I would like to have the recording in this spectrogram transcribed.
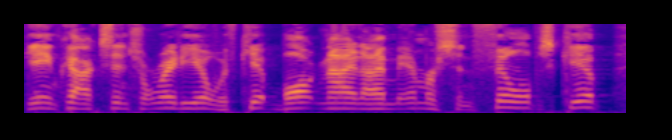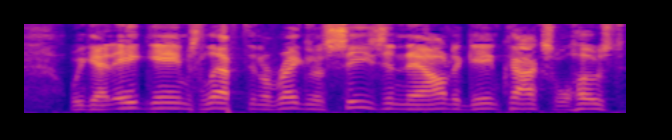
Gamecock Central Radio with Kip Bouknight. I'm Emerson Phillips. Kip, we got eight games left in the regular season now. The Gamecocks will host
